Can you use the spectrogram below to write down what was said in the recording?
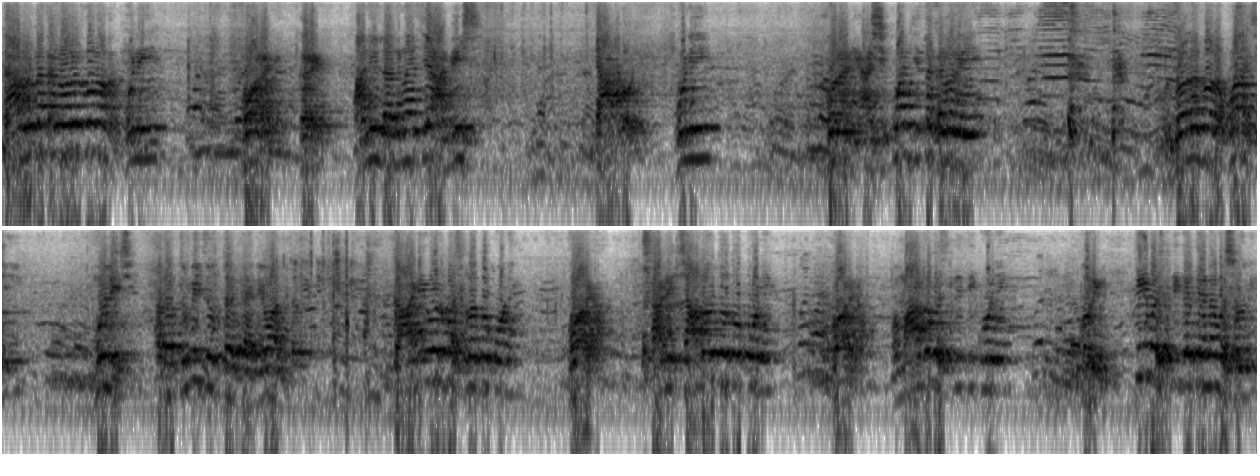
दारू नका जोरात बोला ना. कुणी आहे करेक्ट आणि लग्नाचे आमिष दाखवले. कुणी कोणाने अशी कोणची तक्रार आहे? जोरात बोला कोणाची मुलीची. आता तुम्हीच उत्तर द्या निवांत. गाडीवर बसला तो कोणी? पोरगा गाडी चालवतो तो कोणी? पोरगा मग माग बसली ती कोणी? पोरगी ती बसली का त्यानं बसवली?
